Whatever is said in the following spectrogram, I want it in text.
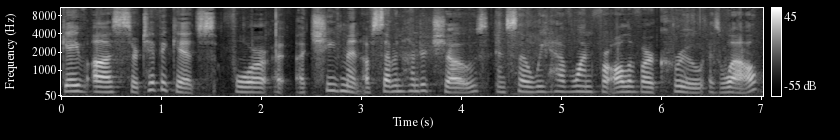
gave us certificates for a- achievement of 700 shows, and so we have one for all of our crew as well.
